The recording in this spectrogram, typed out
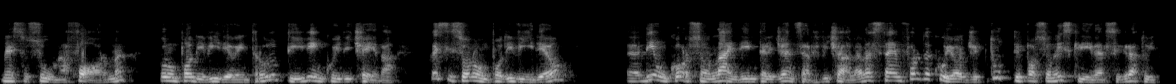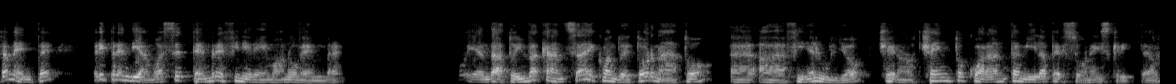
messo su una form con un po' di video introduttivi in cui diceva questi sono un po' di video eh, di un corso online di intelligenza artificiale alla Stanford a cui oggi tutti possono iscriversi gratuitamente, riprendiamo a settembre e finiremo a novembre. Poi è andato in vacanza e quando è tornato eh, a fine luglio c'erano 140.000 persone iscritte al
